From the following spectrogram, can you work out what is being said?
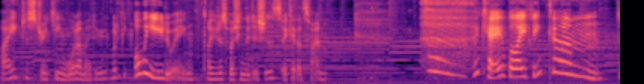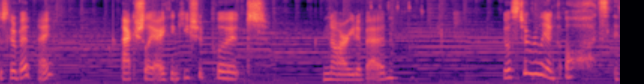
Why are you just drinking water, my dude? What, you, what were you doing? Oh, you just washing the dishes? Okay, that's fine. okay, well I think, um, just go to bed, eh? Actually, I think you should put Nari to bed. You're still really un- Oh, it's- it,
